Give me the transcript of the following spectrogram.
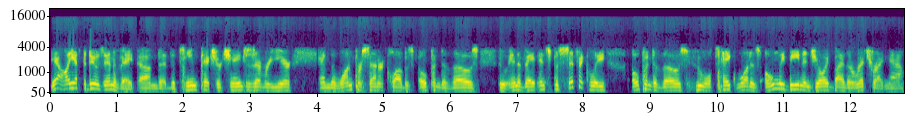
Yeah, all you have to do is innovate. Um, the, the team picture changes every year, and the One Percenter Club is open to those who innovate, and specifically open to those who will take what is only being enjoyed by the rich right now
